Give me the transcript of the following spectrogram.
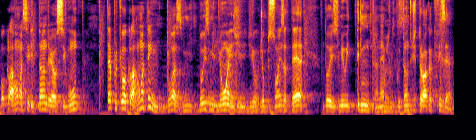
Oklahoma City Thunder é o segundo. Até porque o Oklahoma tem 2 milhões de, de, de, opções até 2030, né? Por, por, tanto de troca que fizeram.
